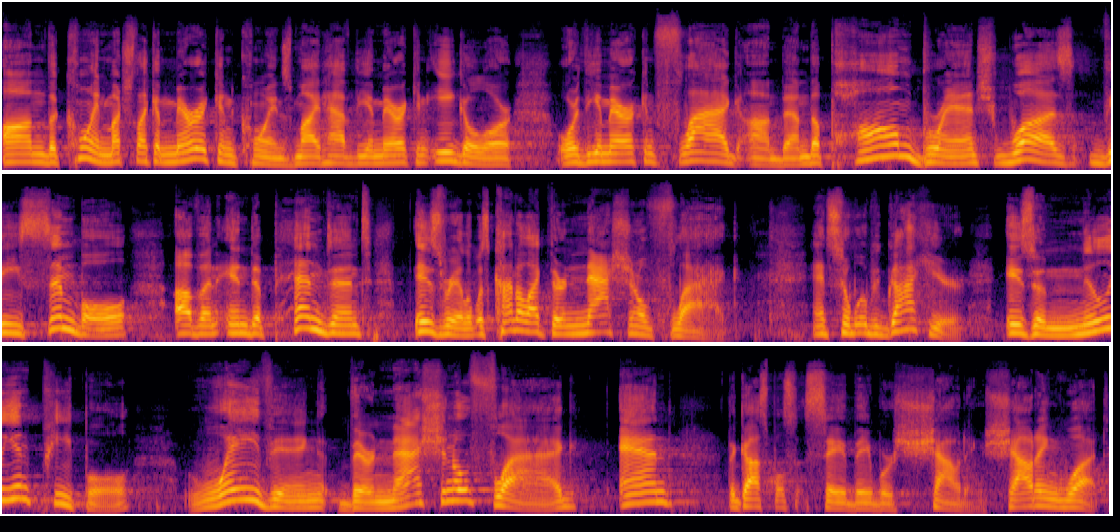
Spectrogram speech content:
on the coin, much like American coins might have the American eagle or, or the American flag on them. The palm branch was the symbol of an independent Israel. It was kind of like their national flag. And so, what we've got here is a million people waving their national flag, and the Gospels say they were shouting. Shouting what?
